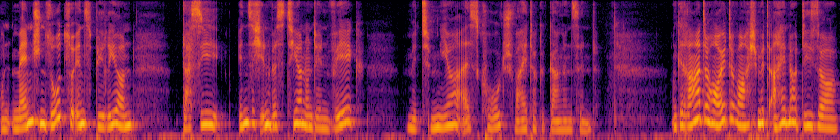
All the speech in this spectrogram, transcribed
und Menschen so zu inspirieren, dass sie in sich investieren und den Weg mit mir als Coach weitergegangen sind. Und gerade heute war ich mit einer dieser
